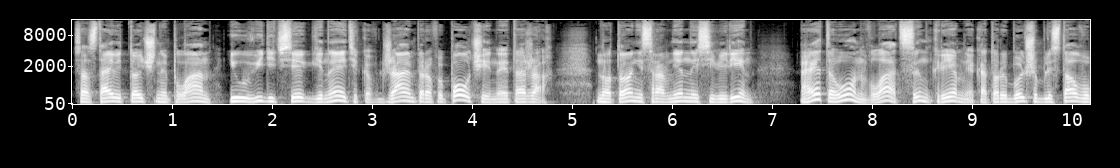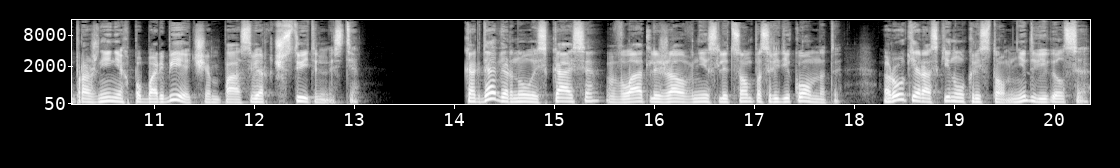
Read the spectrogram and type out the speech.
составить точный план и увидеть всех генетиков, джамперов и полчей на этажах. Но то несравненный Северин, а это он, Влад, сын Кремня, который больше блистал в упражнениях по борьбе, чем по сверхчувствительности. Когда вернулась Кася, Влад лежал вниз лицом посреди комнаты. Руки раскинул крестом, не двигался.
